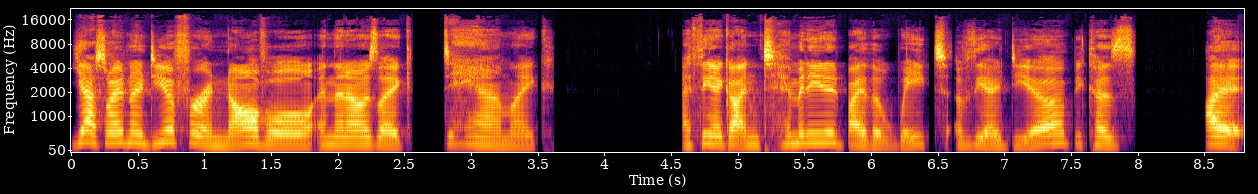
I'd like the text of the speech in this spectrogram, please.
Yeah, so I had an idea for a novel and then I was like, damn, like I think I got intimidated by the weight of the idea because I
